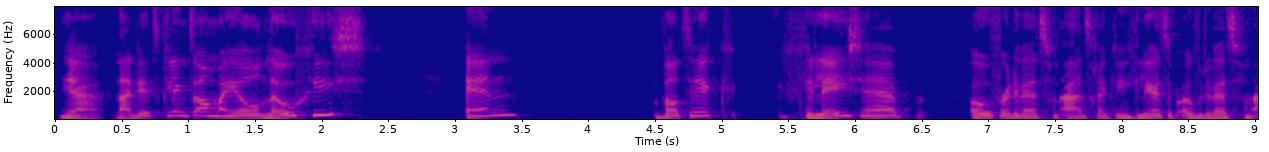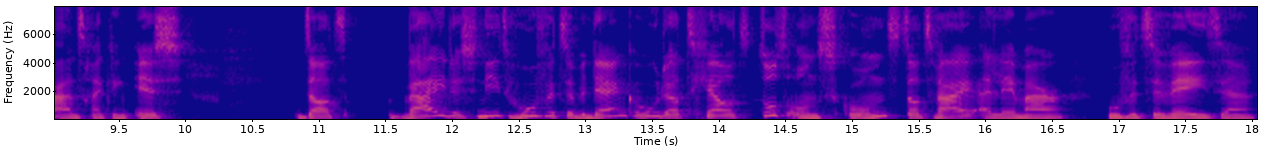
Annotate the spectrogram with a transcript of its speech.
Ja, nou dit klinkt allemaal heel logisch. En wat ik gelezen heb over de wet van aantrekking, geleerd heb over de wet van aantrekking, is dat wij dus niet hoeven te bedenken hoe dat geld tot ons komt. Dat wij alleen maar hoeven te weten.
